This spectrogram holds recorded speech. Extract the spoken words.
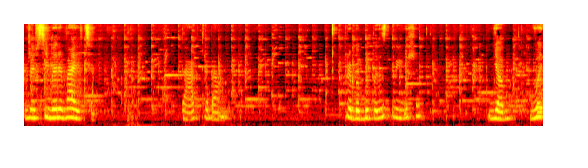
Вже всі вириваються. Так, треба. Треба би постріше. Я Ви,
